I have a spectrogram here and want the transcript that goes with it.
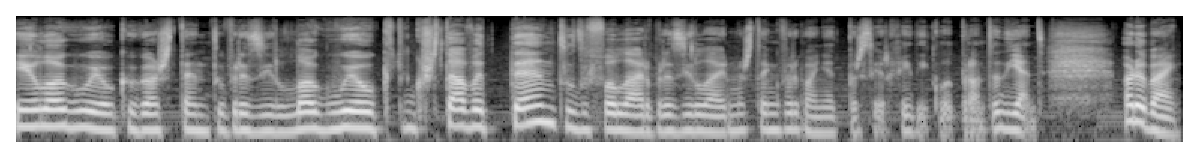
e logo eu que gosto tanto do Brasil, logo eu que gostava tanto de falar brasileiro, mas tenho vergonha de parecer ridícula. Pronto, adiante. Ora bem,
